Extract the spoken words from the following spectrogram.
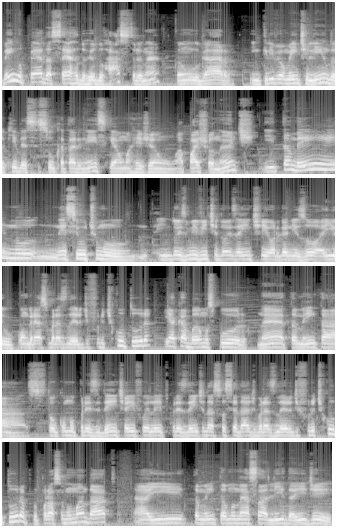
bem no pé da Serra do Rio do Rastro, né? Então, um lugar incrivelmente lindo aqui desse sul catarinense, que é uma região apaixonante. E também no, nesse último, em 2022, a gente organizou aí o Congresso Brasileiro de Fruticultura e acabamos por, né, também tá, estou como presidente aí, fui eleito presidente da Sociedade Brasileira de Fruticultura para o próximo mandato. Aí também estamos nessa lida aí de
